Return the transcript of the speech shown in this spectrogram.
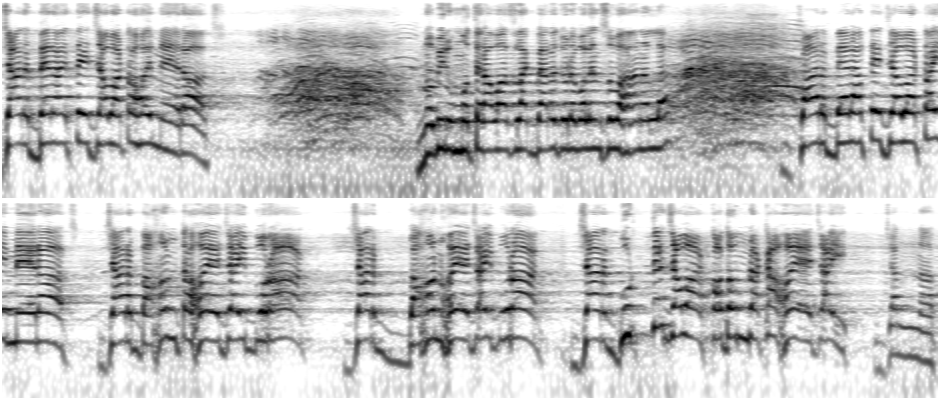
যার বেড়াতে যাওয়াটা হয় মেয়েরাজ। নবীর উম্মতের আওয়াজ লাগবে আরও জোরে বলেন সুবহানাল্লাহ। যার বেড়াতে যাওয়াটাই মেয়েরাজ, যার বাহনটা হয়ে যায় বোরাক, যার বাহন হয়ে যায় বোরাক, যার ঘুরতে যাওয়া কদম রাখা হয়ে যায় জান্নাত।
